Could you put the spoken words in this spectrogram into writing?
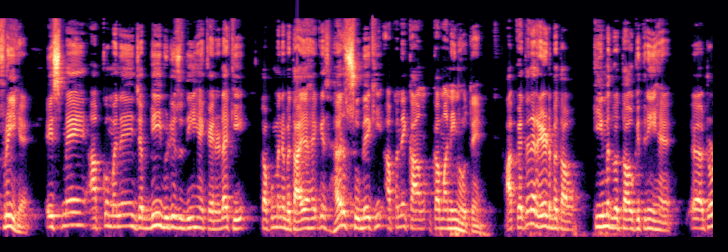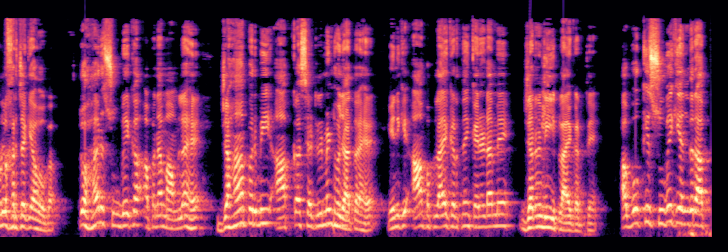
फ्री है। इसमें आपको मैंने जब भी वीडियोस दी हैं कनाडा की तो आपको मैंने बताया है कि हर सूबे की अपने काम कवानीन होते हैं। आप कहते हैं ना रेट बताओ, कीमत बताओ कितनी है टोटल खर्चा क्या होगा? तो हर सूबे का अपना मामला है, जहाँ पर भी आपका सेटलमेंट हो जाता है, यानी कि आप अप्लाई करते हैं, कनाडा में जर्नली अप्लाई करते हैं। अब वो किस सूबे के अंदर आप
